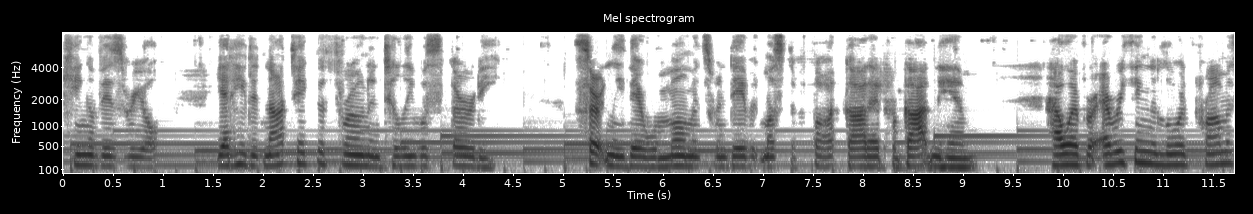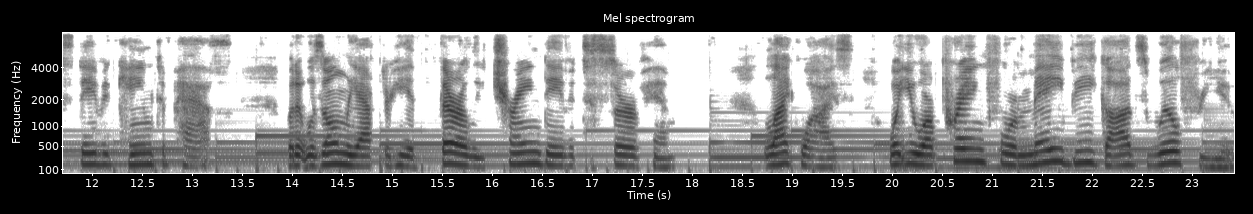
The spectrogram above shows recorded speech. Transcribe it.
king of Israel, yet he did not take the throne until he was 30. Certainly, there were moments when David must have thought God had forgotten him. However, everything the Lord promised David came to pass, but it was only after he had thoroughly trained David to serve him. Likewise, what you are praying for may be God's will for you,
